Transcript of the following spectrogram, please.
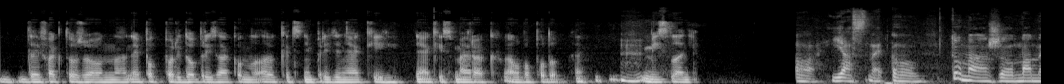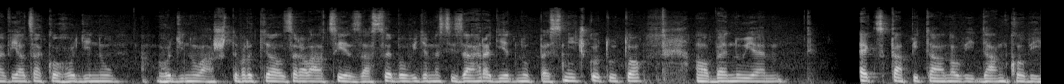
de facto, že on nepodporí dobrý zákon, keď s ním príde nejaký, nejaký smerak alebo podobné mm-hmm. myslenie. A, jasné. Tomáš, máme viac ako hodinu, hodinu a štvrť z relácie za sebou. Ideme si zahrať jednu pesničku. Tuto venujem ex-kapitánovi Dankovi.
